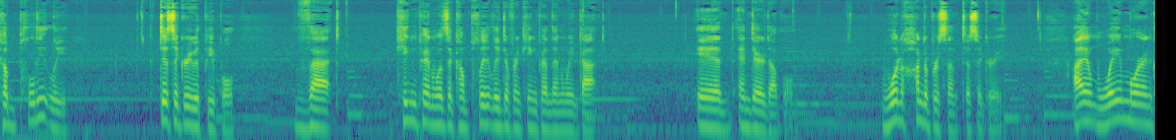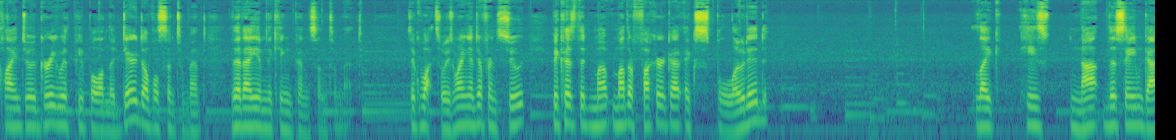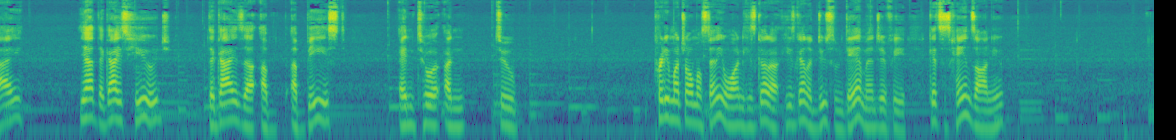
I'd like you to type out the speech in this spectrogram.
completely disagree with people that Kingpin was a completely different Kingpin than we got in, in Daredevil. 100% disagree. I am way more inclined to agree with people on the Daredevil sentiment than I am the Kingpin sentiment. It's like, what? So he's wearing a different suit because the mo- motherfucker got exploded? Like, he's not the same guy? Yeah, the guy's huge. The guy's a, a, a beast. And to a, a, to pretty much almost anyone, he's gonna he's gonna do some damage if he gets his hands on you.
